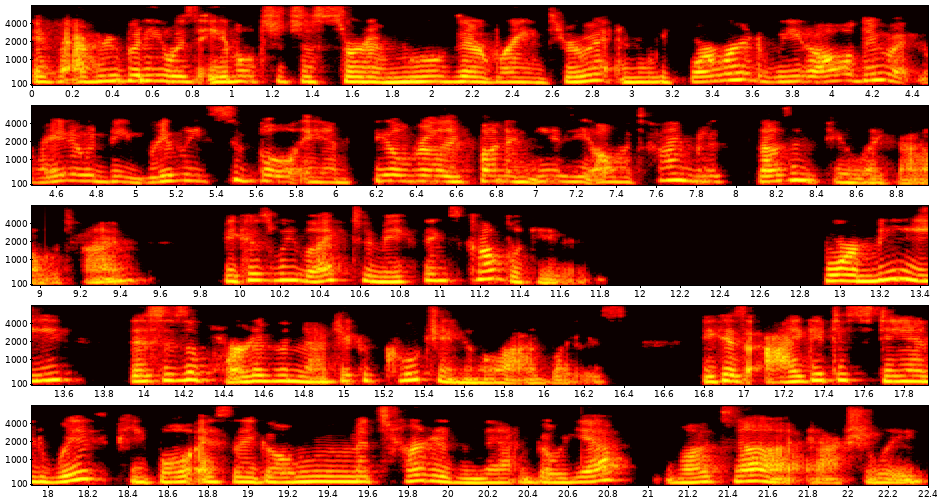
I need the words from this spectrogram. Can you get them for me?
if everybody was able to just sort of move their brain through it and move forward, we'd all do it, right? It would be really simple and feel really fun and easy all the time, but it doesn't feel like that all the time because we like to make things complicated. For me, this is a part of the magic of coaching in a lot of ways because I get to stand with people as they go, mm, it's harder than that and go, yep, well, it's not actually.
